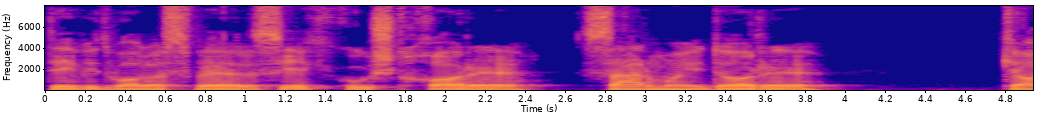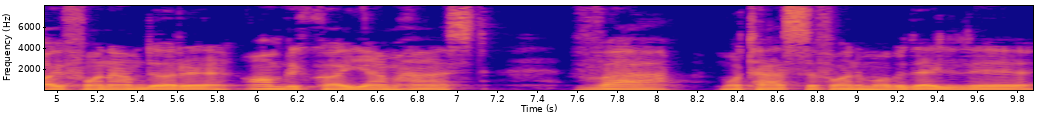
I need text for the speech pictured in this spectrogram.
دیوید والاس ولز یک سرمایه داره که آیفون هم داره آمریکایی هم هست. و متاسفانه ما به دلیل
